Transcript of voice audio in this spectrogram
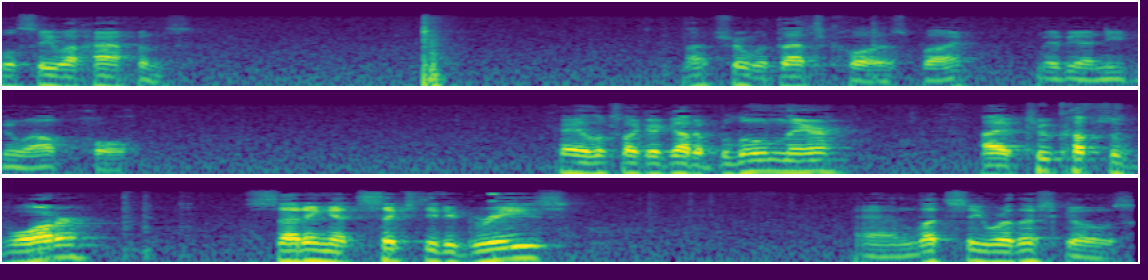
we'll see what happens. Not sure what that's caused by. Maybe I need new alcohol. Okay, it looks like I got a bloom there. I have two cups of water setting at 60 degrees. And let's see where this goes.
